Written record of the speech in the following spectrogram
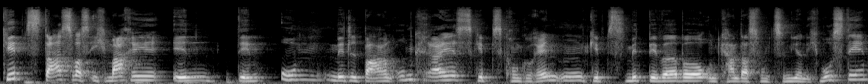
Gibt es das, was ich mache, in dem unmittelbaren Umkreis? Gibt es Konkurrenten? Gibt es Mitbewerber und kann das funktionieren? Ich wusste,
